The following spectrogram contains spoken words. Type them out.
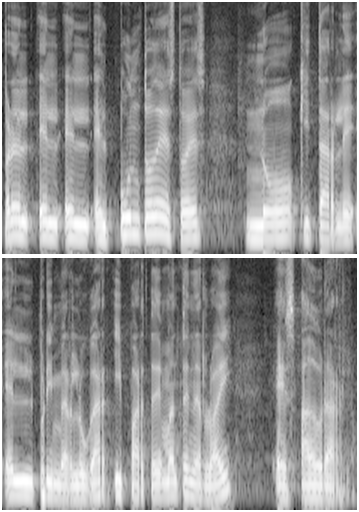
Pero el, el- el- el punto de esto es no quitarle el primer lugar y parte de mantenerlo ahí es adorarlo.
